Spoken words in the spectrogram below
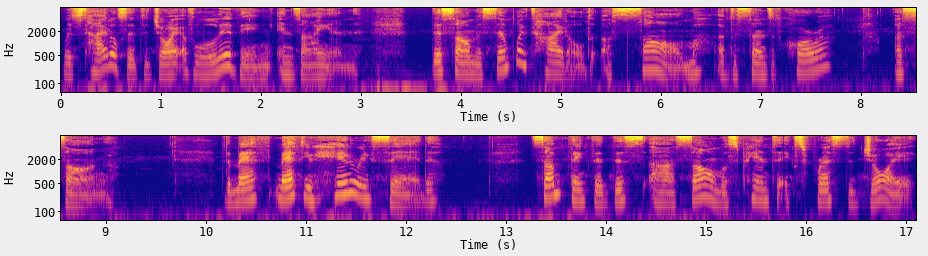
which titles it The Joy of Living in Zion. This psalm is simply titled A Psalm of the Sons of Korah, a Song. The Matthew Henry said, Some think that this uh, psalm was penned to express the joy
